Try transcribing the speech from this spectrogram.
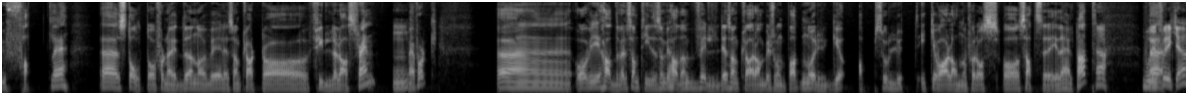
ufattelig eh, stolte og fornøyde når vi liksom klarte å fylle Last Train Mm. med folk. Eh, og vi hadde vel samtidig som vi hadde en veldig sånn klar ambisjon på at Norge absolutt ikke var landet for oss å satse i det hele tatt. ja. Hvorfor ikke?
